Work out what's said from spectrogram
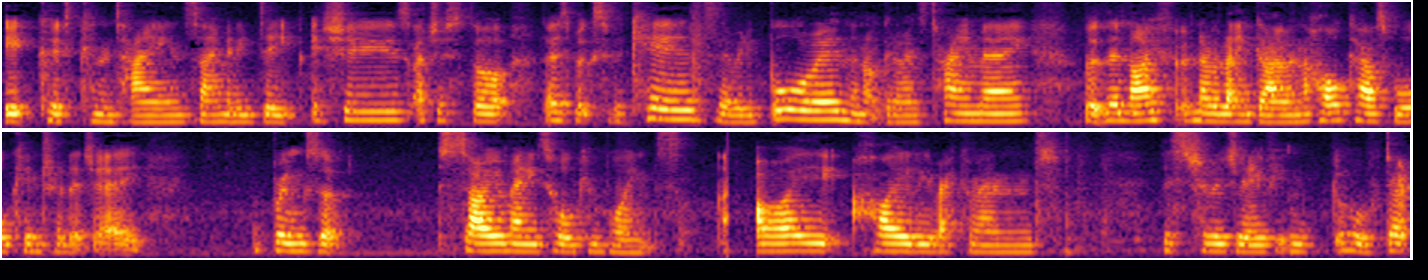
it could contain so many deep issues. I just thought those books are for kids. They're really boring. They're not going to entertain me. But the Knife of Never Letting Go and the whole Chaos Walking trilogy brings up so many talking points. I highly recommend this trilogy if you can oh don't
